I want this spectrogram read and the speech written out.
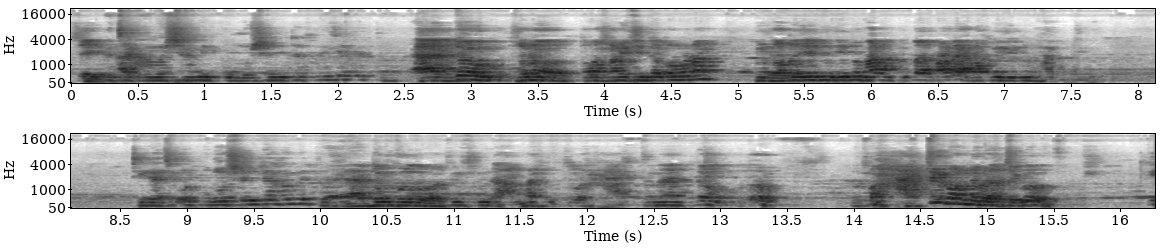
সেই। আচ্ছা আমার স্বামীর প্রমোশনটা হয়ে যাবে তো? একদম শোনো তোমার স্বামী চিন্তা করব না। তুমি রবে যেহেতু যেহেতু ভাগ পা- পাবে আমাকে যেহেতু ভাগ দিও। ঠিক আছে ওর প্রমোশনটা হবে তো? একদম করে দেবো। তুমি শুনে করতে পারো হাতে না একদম তোমার হাতে গন্ধ বেরোচ্ছে গো। কি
